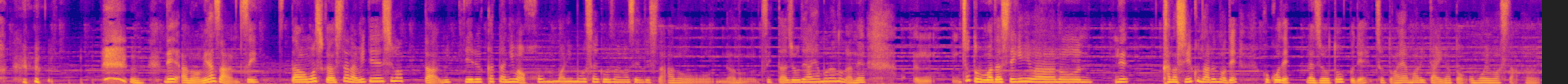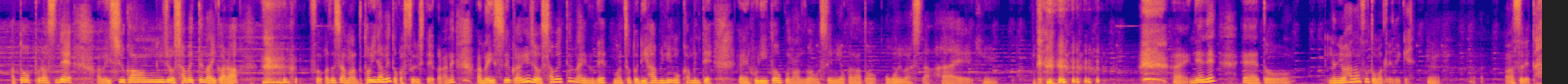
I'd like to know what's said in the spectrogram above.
うん、で、あの、皆さん、ツイッターをもしかしたら見てしまった、見てる方にはほんまに申し訳ございませんでした。あの、あの、ツイッター上で謝るのがね、うんちょっと私的には、あの、ね、悲しくなるので、ここでラジオトークでちょっと謝りたいなと思いました。うん、あと、プラスで、あの、一週間以上喋ってないから、そう、私はまあ、取りだめとかする人やからね、あの、一週間以上喋ってないので、まあ、ちょっとリハビリも兼ねて、えー、フリートークなどをしてみようかなと思いました。はい。うん、はい。でね、えっ、ー、と、何を話そうと思ったんだっけ？うん。忘れた。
